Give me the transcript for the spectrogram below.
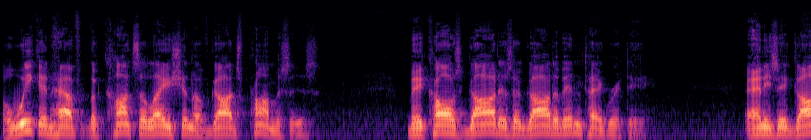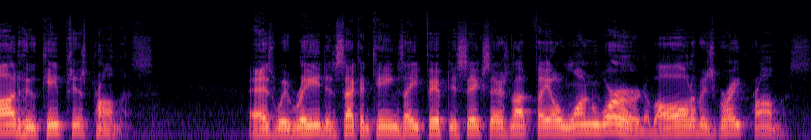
But we can have the consolation of God's promises because God is a God of integrity and He's a God who keeps His promise. As we read in 2 Kings 8:56, there's not failed one word of all of His great promise.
